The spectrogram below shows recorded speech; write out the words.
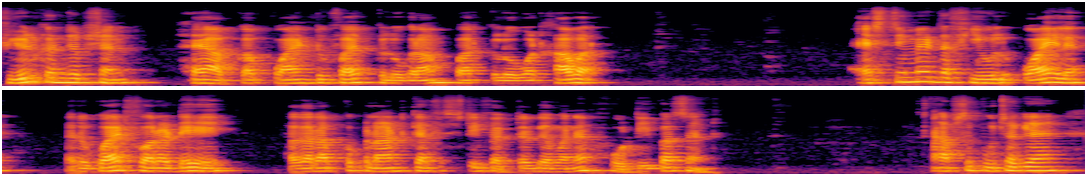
फ्यूल कंजप्शन है आपका 0.25 kilogram per kilowatt hour estimate the fuel oil required for a day अगर आपको प्लांट कैपेसिटी फैक्टर का मन है फोर्टी परसेंट आपसे पूछा गया है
